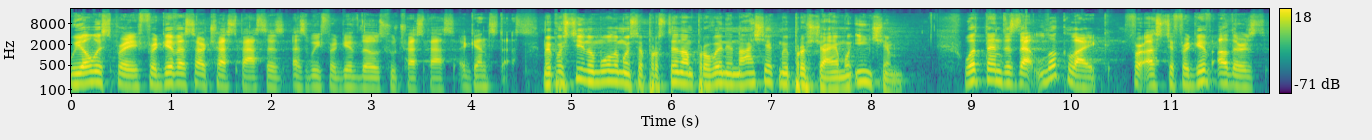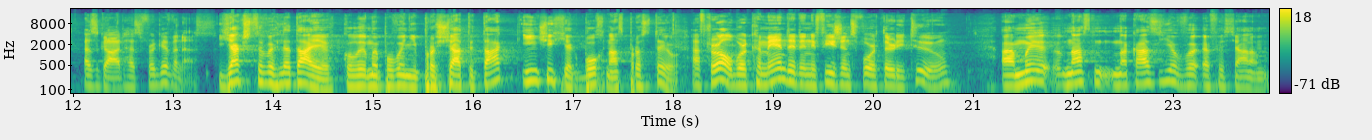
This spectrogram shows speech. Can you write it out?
We always pray, Forgive us our trespasses as we forgive those who trespass against us. Ми постійно молимося, прости нам провини наші, як ми прощаємо іншим. What then does that look like for us to forgive others as God has forgiven us? Як ж це виглядає, коли ми повинні прощати так інших, як Бог нас простив? After all, we're commanded in Ephesians 4:32, А ми в нас наказ є в Ефесянам.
